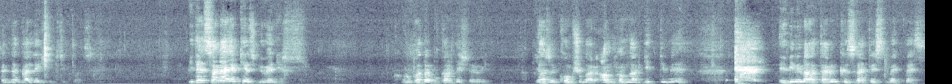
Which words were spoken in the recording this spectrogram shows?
Senden kalleşlik. Bir de sana herkes güvenir. Avrupa'da bu kardeşler öyle. Yazın komşular, Almanlar gitti mi evinin anahtarını kızına teslim etmez.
